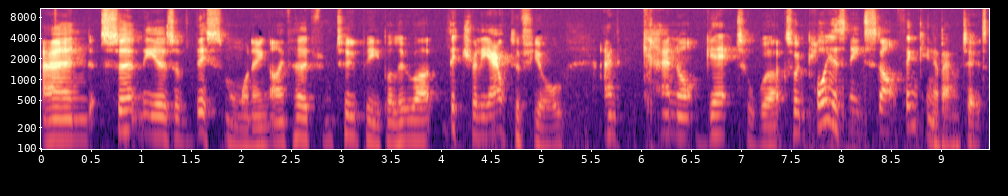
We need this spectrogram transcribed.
And certainly, as of this morning, I've heard from two people who are literally out of fuel and cannot get to work. So, employers need to start thinking about it.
